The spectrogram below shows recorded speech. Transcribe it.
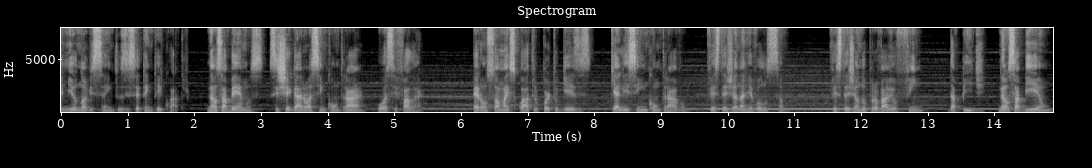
de 1974. Não sabemos se chegaram a se encontrar ou a se falar. Eram só mais quatro portugueses que ali se encontravam, festejando a Revolução, festejando o provável fim da PIDE. Não sabiam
